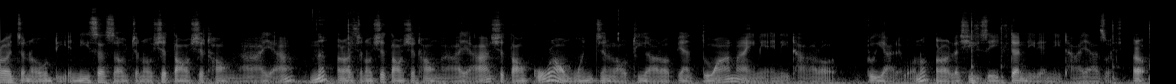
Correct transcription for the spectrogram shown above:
တော့ကျွန်တော်ဒီအနီးဆက်ဆောင်ကျွန်တော်18500နော်အဲ့တော့ကျွန်တော်18500 19000ဝန်းကျင်လောက်ထိကတော့ပြန်သွားနိုင်တဲ့အနေထားကတော့တွေ့ရတယ်ပေါ့နော်အဲ့တော့လက်ရှိဈေးတက်နေတဲ့အနေထားအရဆိုရင်အဲ့တော့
